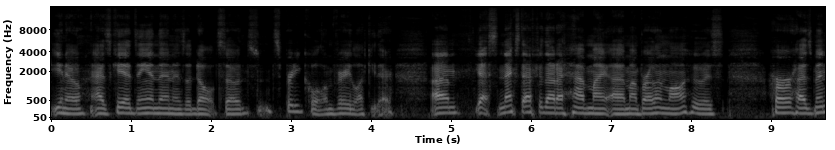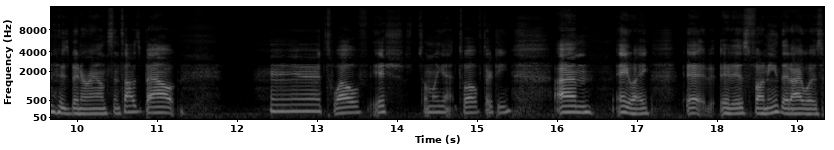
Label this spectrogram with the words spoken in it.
you know, as kids and then as adults. So it's, it's pretty cool. I'm very lucky there. Um, yes. Next after that, I have my, uh, my brother-in-law who is her husband who's been around since I was about, 12 ish, something like that, 12, 13. Um, anyway, it, it is funny that I was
